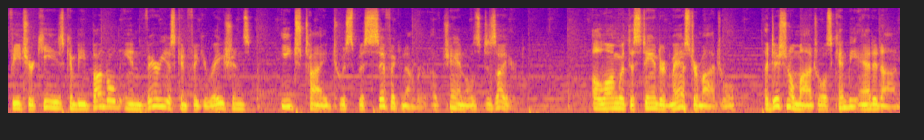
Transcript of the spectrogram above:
Feature keys can be bundled in various configurations, each tied to a specific number of channels desired. Along with the standard master module, additional modules can be added on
